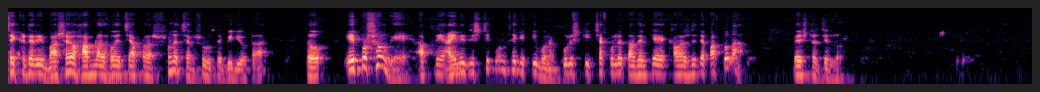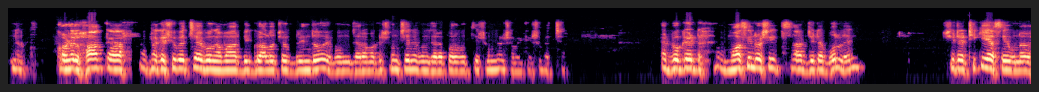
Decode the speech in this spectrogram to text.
সেক্রেটারির বাসায়ও হামলা হয়েছে, আপনারা শুনেছেন শুরুতে ভিডিওটা। তো এ প্রসঙ্গে আপনি আইনি দৃষ্টিকোণ থেকে কি বলেন? পুলিশ কি ইচ্ছা করলে তাদেরকে খালাস দিতে পারতো না? ব্যারিস্টার জিল্লুর। কর্নেল হক আপনাকে শুভেচ্ছা এবং আমার বিজ্ঞ আলোচক বৃন্দ এবং যারা আমাকে শুনছেন এবং যারা পরবর্তী শুনবেন, সবাইকে শুভেচ্ছা। অ্যাডভোকেট মহসিন রশিদ স্যার যেটা বললেন, সেটা ঠিকই আছে, ওনার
